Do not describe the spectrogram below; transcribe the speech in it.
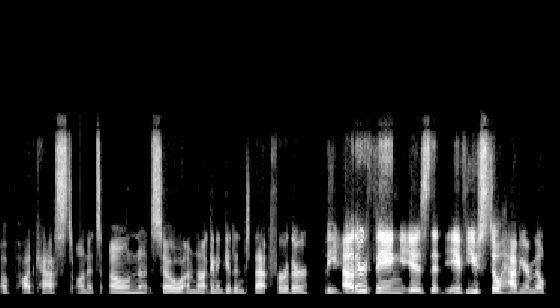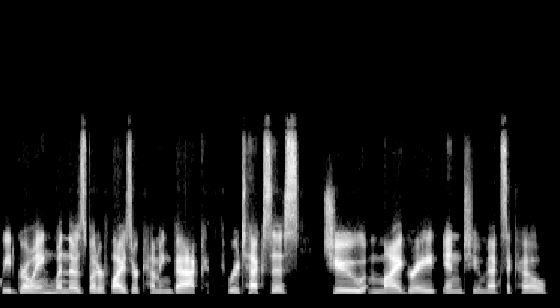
of podcast on its own. So I'm not going to get into that further. The other thing is that if you still have your milkweed growing when those butterflies are coming back through Texas to migrate into Mexico,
